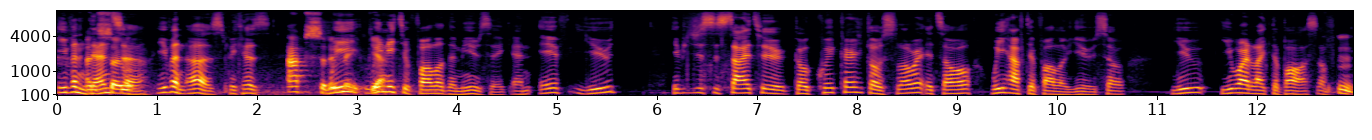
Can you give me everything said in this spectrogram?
even And so- dancer, even us, because Absolutely. we we yeah. need to follow the music, and if you if you just decide to go quicker, go slower, it's all we have to follow you. So you you are like the boss of Mm.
